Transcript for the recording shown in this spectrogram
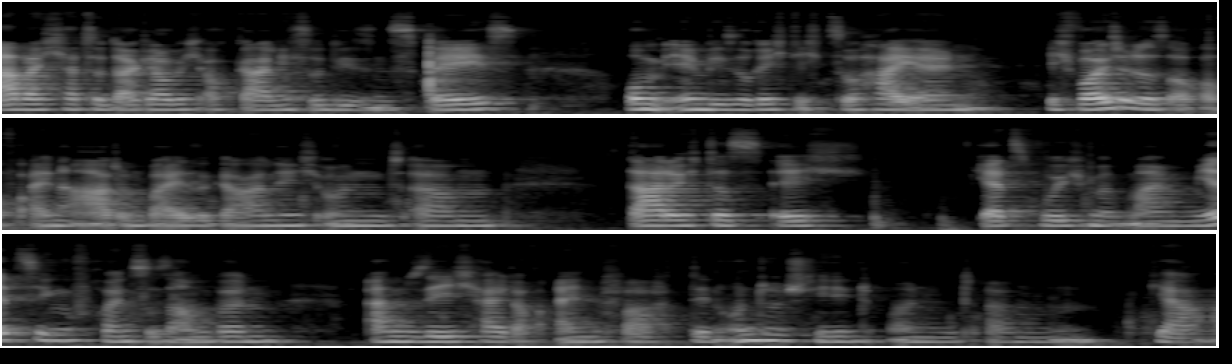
aber ich hatte da, glaube ich, auch gar nicht so diesen Space, um irgendwie so richtig zu heilen. Ich wollte das auch auf eine Art und Weise gar nicht. Und ähm, dadurch, dass ich jetzt, wo ich mit meinem jetzigen Freund zusammen bin, ähm, sehe ich halt auch einfach den Unterschied und ähm, ja,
